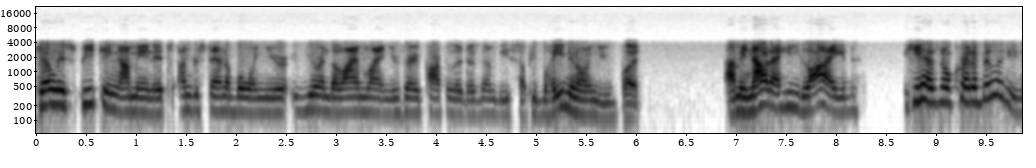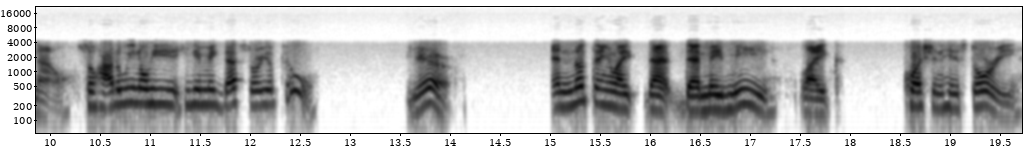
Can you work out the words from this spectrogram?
generally speaking, I mean it's understandable when you're you're in the limelight and you're very popular. There's gonna be some people hating on you, but I mean, now that he lied, he has no credibility now. So how do we know he he didn't make that story up too? Yeah. And nothing like that that made me like question his story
